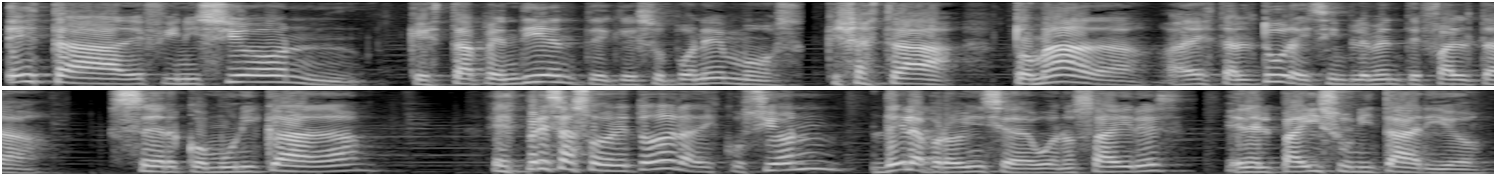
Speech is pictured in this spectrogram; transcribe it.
Esta definición que está pendiente, que suponemos que ya está tomada a esta altura y simplemente falta ser comunicada, expresa sobre todo la discusión de la provincia de Buenos Aires en el país unitario,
